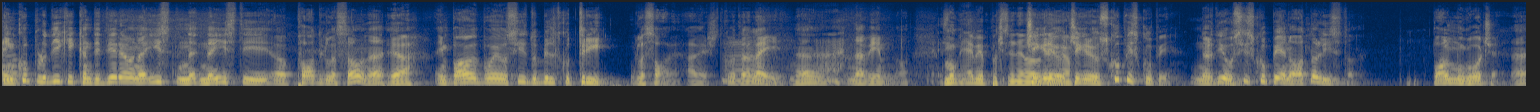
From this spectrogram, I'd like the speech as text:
en kup ljudi, ki kandidirajo na, ist, na, na isti uh, pod glasov, ne? Ja. in pa bojo vsi dobili tako tri glasove. a Veš, tako da, lej, ne, ne vem. No. Mo- Ne bi podcenjeval če, grejo, če grejo skupaj, skupaj, naredijo vsi skupaj enotno listo, pol mogoče. Ne?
